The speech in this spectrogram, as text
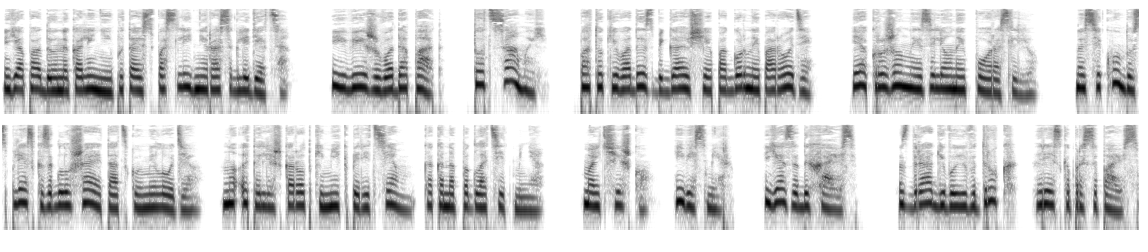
Я падаю на колени и пытаюсь в последний раз оглядеться. И вижу водопад, тот самый, потоки воды, сбегающие по горной породе и окруженные зеленой порослью. На секунду всплеск заглушает адскую мелодию, но это лишь короткий миг перед тем, как она поглотит меня, мальчишку и весь мир. Я задыхаюсь, вздрагиваю и вдруг резко просыпаюсь.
